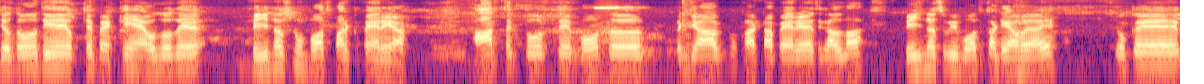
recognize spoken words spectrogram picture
ਜਦੋਂ ਦੇ ਉੱਥੇ ਬੈਠੇ ਆ, ਉਦੋਂ ਦੇ ਬਿਜ਼ਨਸ ਨੂੰ ਬਹੁਤ ਫ਼ਰਕ ਪੈ ਰਿਹਾ। ਆਰਥਿਕ ਤੌਰ ਤੇ ਬਹੁਤ ਪੰਜਾਬ ਨੂੰ ਘਾਟਾ ਪੈ ਰਿਹਾ ਇਸ ਗੱਲ ਦਾ। ਬਿਜ਼ਨਸ ਵੀ ਬਹੁਤ ਘਟਿਆ ਹੋਇਆ ਹੈ ਕਿਉਂਕਿ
